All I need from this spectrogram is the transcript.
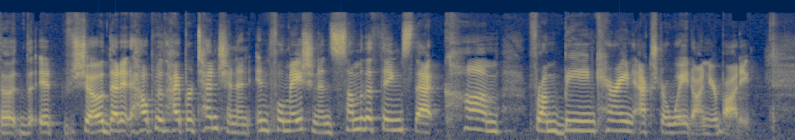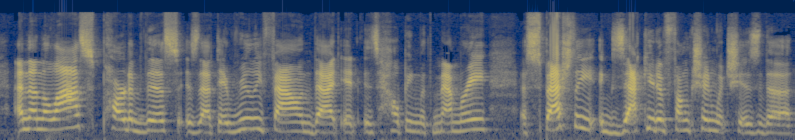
the, the, it showed that it helped with hypertension and inflammation and some of the things that come from being carrying extra weight on your body. And then the last part of this is that they really found that it is helping with memory, especially executive function, which is the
